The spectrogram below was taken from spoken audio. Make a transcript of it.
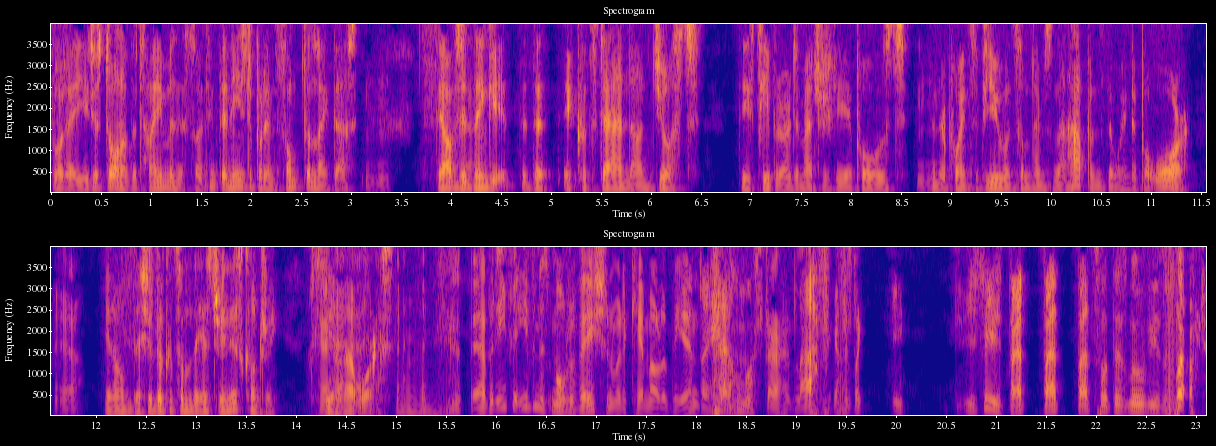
but uh, you just don't have the time in this. So I think they need to put in something like that. They obviously think it, that it could stand on just these people are diametrically opposed in their points of view, and sometimes when that happens, they wind up at war. yeah. You know, they should look at some of the history in this country to see how that works. Yeah, but even even his motivation when it came out at the end, I almost started laughing. I was like, "You, you see that that that's what this movie is about."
